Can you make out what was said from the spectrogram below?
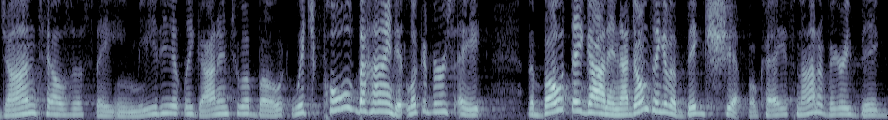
John tells us they immediately got into a boat, which pulled behind it. Look at verse 8. The boat they got in, now don't think of a big ship, okay? It's not a very big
